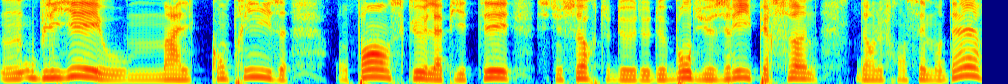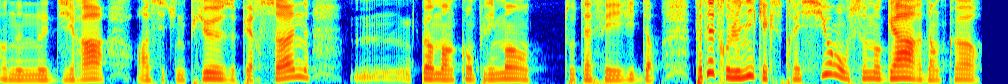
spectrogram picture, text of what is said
hum, oubliée ou mal comprise. On pense que la piété, c'est une sorte de, de, de bondieuserie. Personne dans le français moderne ne dira oh, c'est une pieuse personne hum, comme un compliment tout à fait évident. Peut-être l'unique expression où ce mot garde encore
